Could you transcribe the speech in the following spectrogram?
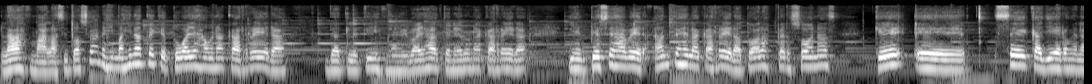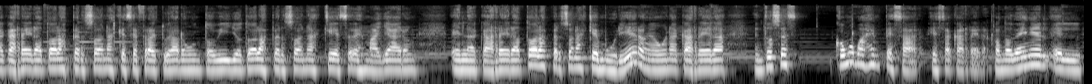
las malas situaciones. Imagínate que tú vayas a una carrera de atletismo y vayas a tener una carrera y empieces a ver antes de la carrera todas las personas que eh, se cayeron en la carrera, todas las personas que se fracturaron un tobillo, todas las personas que se desmayaron en la carrera, todas las personas que murieron en una carrera. Entonces, ¿cómo vas a empezar esa carrera? Cuando den el,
